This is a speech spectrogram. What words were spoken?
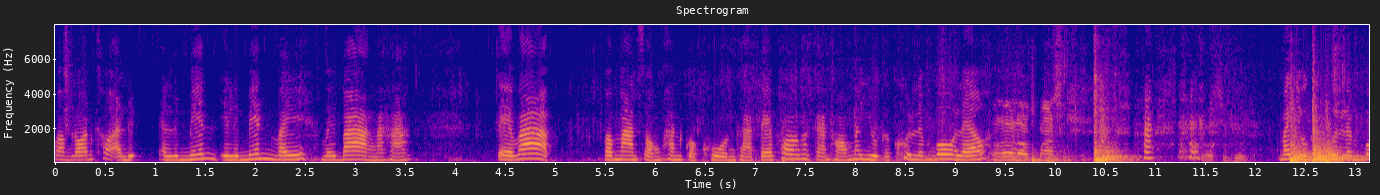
ความร้อนเข้าเอลิเมนต์เอลิเมนต์ไว้ไว้บ้างนะคะ แต่ว่าประมาณ 2,000 กว่าโคนค่ะ แต่พ่อพักการหอมมาอยู่กับคุณเลมโบแล้ว มาอยู่กับคุณเลมโบ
